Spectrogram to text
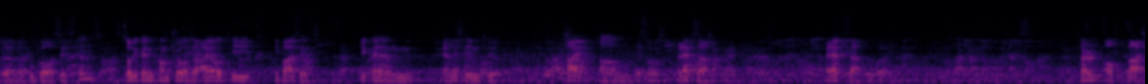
the, the Google Assistant. So you can control the IoT devices. You can get seem to hi um, Alexa. Alexa, turn off light.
